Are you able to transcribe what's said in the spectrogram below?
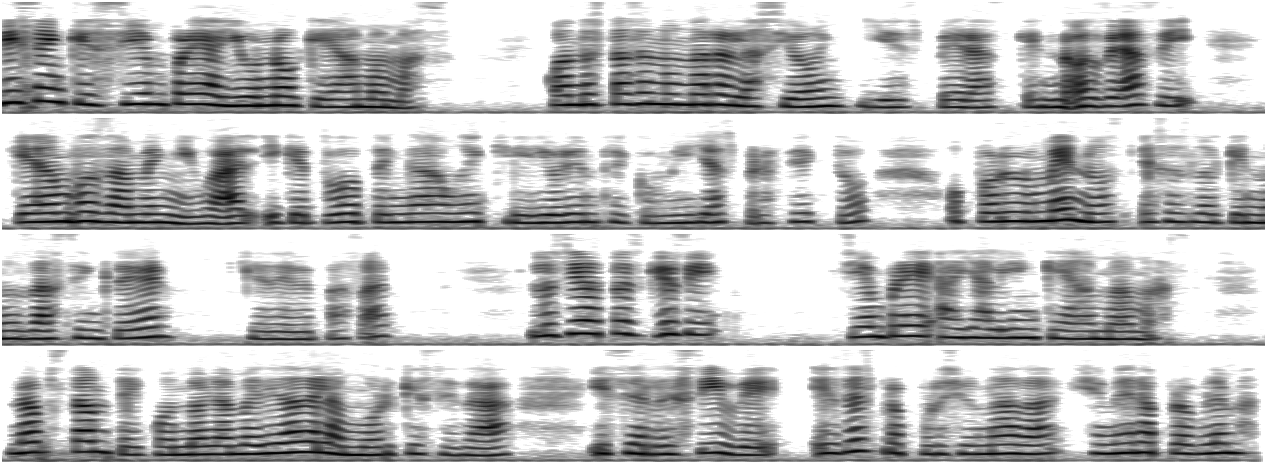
Dicen que siempre hay uno que ama más. Cuando estás en una relación y esperas que no sea así, que ambos amen igual y que todo tenga un equilibrio entre comillas perfecto, o por lo menos eso es lo que nos hacen creer que debe pasar. Lo cierto es que sí, siempre hay alguien que ama más. No obstante, cuando la medida del amor que se da y se recibe es desproporcionada, genera problemas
